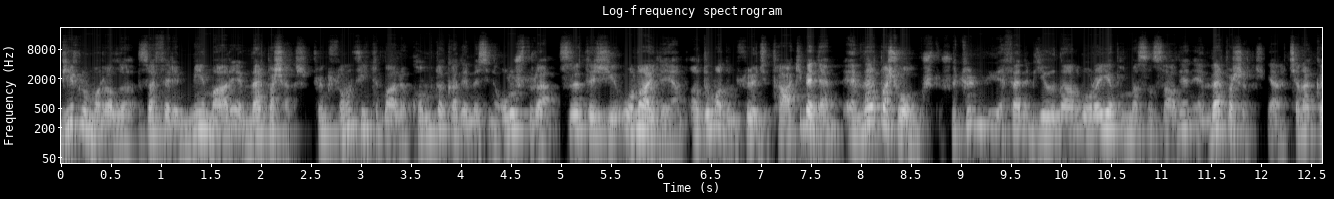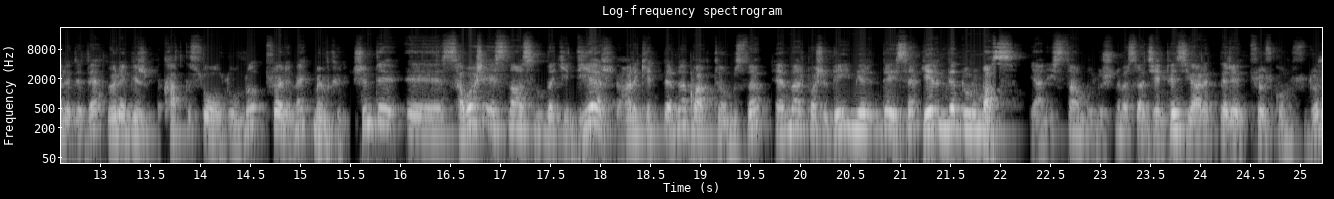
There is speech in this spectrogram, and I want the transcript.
Bir numaralı zaferin mimarı Enver Paşa'dır. Çünkü sonuç itibariyle komuta kademesini oluşturan, stratejiyi onaylayan, adım adım süreci takip eden Enver Paşa olmuştur. Bütün efendim yığınağın oraya yapılmasını sağlayan Enver Paşa'dır. Yani Çanakkale'de de böyle bir katkısı olduğunu söylemek mümkün. Şimdi e, savaş esnasındaki diğer hareketlerine baktığımızda Enver Paşa deyim yerindeyse yerinde durmaz. Yani İstanbul dışında mesela cephe ziyaretleri söz konusudur.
